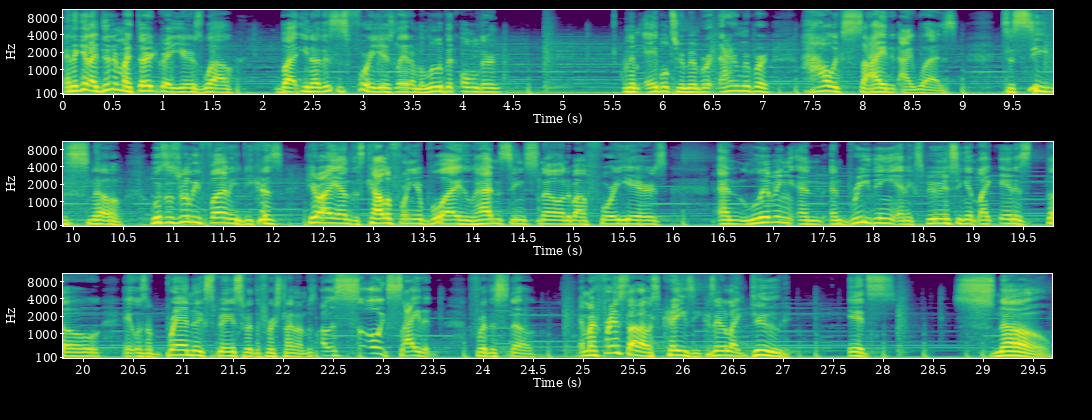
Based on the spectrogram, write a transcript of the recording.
And again, I did it in my third grade year as well. But you know, this is four years later. I'm a little bit older, and I'm able to remember it. And I remember how excited I was to see the snow, which was really funny because here I am, this California boy who hadn't seen snow in about four years and living and, and breathing and experiencing it like it is though it was a brand new experience for the first time. I was, I was so excited for the snow. And my friends thought I was crazy because they were like, dude, it's snow,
